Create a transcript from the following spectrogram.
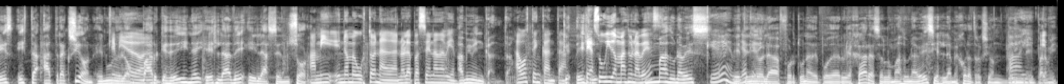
Que es esta atracción en Qué uno de miedo, los ¿eh? parques de Disney. Es la de El Ascensor. A mí eh, no me gustó nada, no la pasé nada bien. A mí me encanta. A vos te encanta. ¿Te has subido más de una vez? Más de una vez. ¿Qué? He tenido la fortuna de poder viajar, hacerlo más de una vez y es la mejor atracción de Ay, Disney para eh, mí.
